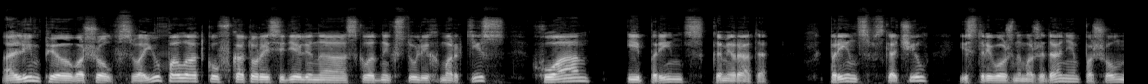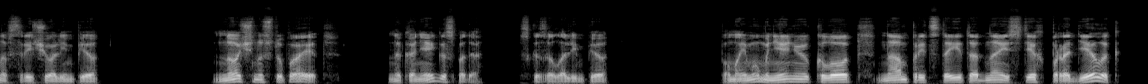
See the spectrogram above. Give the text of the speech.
Олимпио вошел в свою палатку, в которой сидели на складных стульях маркиз, Хуан и принц Камерата. Принц вскочил и с тревожным ожиданием пошел навстречу Олимпио. — Ночь наступает. На коней, господа, — сказал Олимпио. — По моему мнению, Клод, нам предстоит одна из тех проделок,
